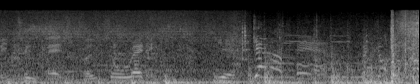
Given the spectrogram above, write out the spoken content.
Ruined two pairs of boots already. Yeah. Get up here!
